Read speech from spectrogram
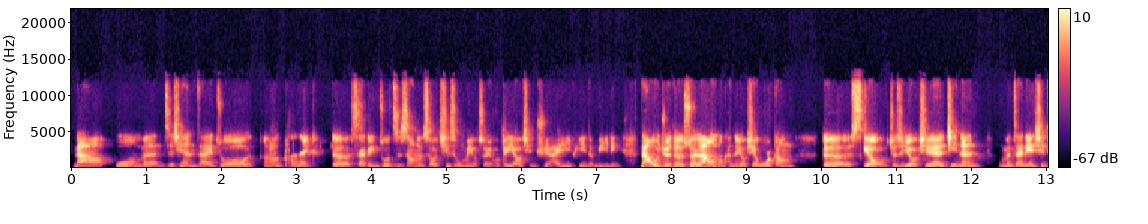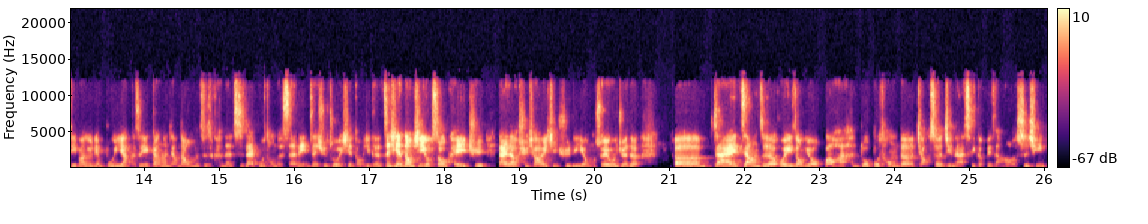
那我们之前在做嗯、clinic 的 setting 做智商的时候，其实我们有时候也会被邀请去 IEP 的 meeting。那我觉得虽然我们可能有些 work on 的 skill，就是有些技能我们在练习的地方有点不一样，可是也刚刚讲到，我们这是可能是在不同的 setting 再去做一些东西，可是这些东西有时候可以去带到学校一起去利用，所以我觉得。呃，在这样子的会议中有包含很多不同的角色进来，是一个非常好的事情。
